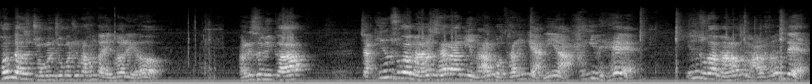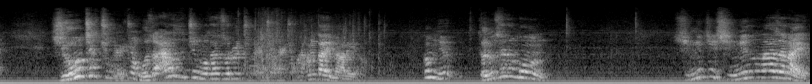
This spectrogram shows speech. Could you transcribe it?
혼자서 조글조글조글 한다 이 말이에요. 알겠습니까? 자 인수가 많은 사람이 말 못하는 게 아니야. 하긴 해. 인수가 많아도 말하는데 지 혼자 쭉쭉 뭐죠 알아듣지 못한 소리를 쭉쭉쭉 한다 이 말이에요. 그럼 여- 듣는 사람 보면 신경질 신경 나잖아요.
